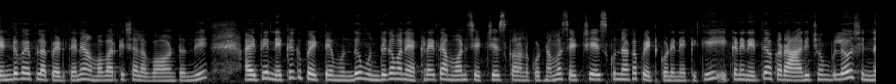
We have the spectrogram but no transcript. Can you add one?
రెండు వైపులా పెడితేనే అమ్మవారికి చాలా బాగుంటుంది. అయితే నెక్కి పెట్టే ముందు ముందుగా మనం ఎక్కడైతే అమ్మవారిని సెట్ చేసుకోవాలనుకుంటున్నామో సెట్ చేసుకున్నాక పెట్టుకోండి నెక్కి. ఇక్కడ నేనైతే ఒక రాగి చెంబులో చిన్న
